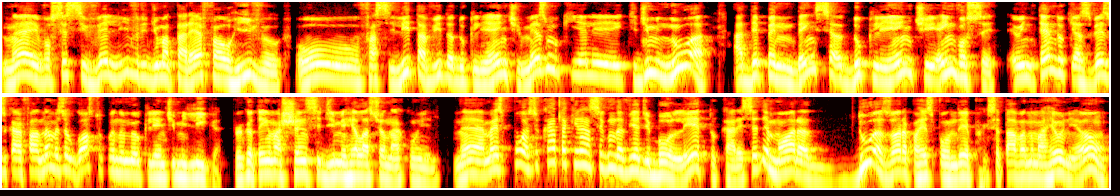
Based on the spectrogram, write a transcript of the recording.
né, e você se vê livre de uma tarefa horrível ou facilita a vida do cliente, mesmo que ele que diminua a dependência do cliente em você. Eu entendo que às vezes o cara fala, não, mas eu gosto quando o meu cliente me liga, porque eu tenho uma chance de me relacionar com ele, né? Mas pô, se o cara tá querendo a segunda via de boleto cara, e você demora duas horas para responder porque você estava numa reunião,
